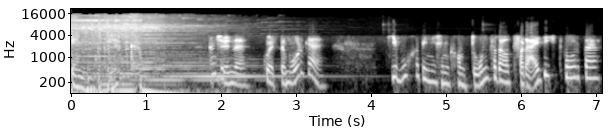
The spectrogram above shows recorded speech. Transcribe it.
im Glück. Einen schönen guten Morgen. Diese Woche bin ich im Kantonsrat vereidigt worden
